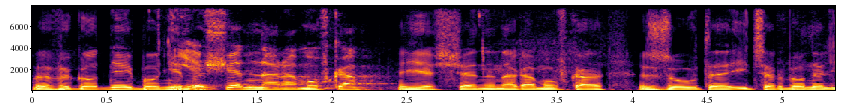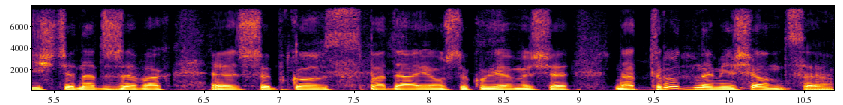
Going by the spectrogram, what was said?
wygodniej, bo nie. Jesienna ramówka. Jesienna ramówka, żółte i czerwone liście na drzewach szybko spadają. Szykujemy się na trudne miesiące.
